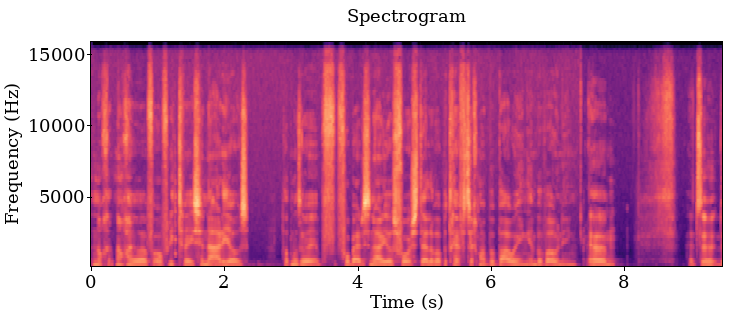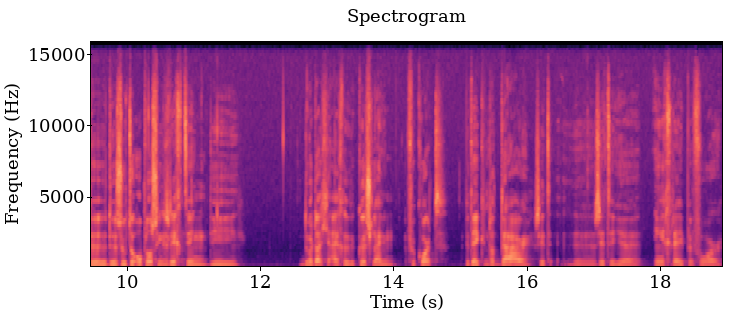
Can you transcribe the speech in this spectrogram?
nog, nog heel even over die twee scenario's. Wat moeten we voor beide scenario's voorstellen wat betreft zeg maar, bebouwing en bewoning? Um, het, uh, de, de zoete oplossingsrichting, die, doordat je eigenlijk de kustlijn verkort, betekent dat daar zit, uh, zitten je ingrepen voor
